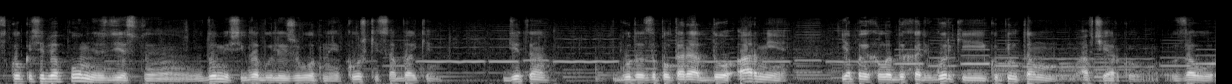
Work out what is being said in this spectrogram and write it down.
Сколько себя помню с детства, в доме всегда были животные, кошки, собаки. Где-то года за полтора до армии я поехал отдыхать в Горький и купил там овчарку, Заур.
